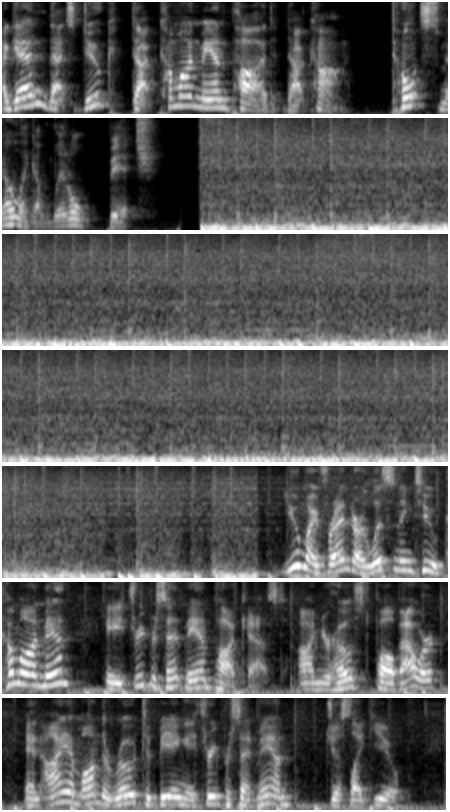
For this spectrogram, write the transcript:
Again, that's duke.comeonmanpod.com. Don't smell like a little bitch. You, my friend, are listening to Come On Man, a 3% Man podcast. I'm your host, Paul Bauer, and I am on the road to being a 3% man just like you.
